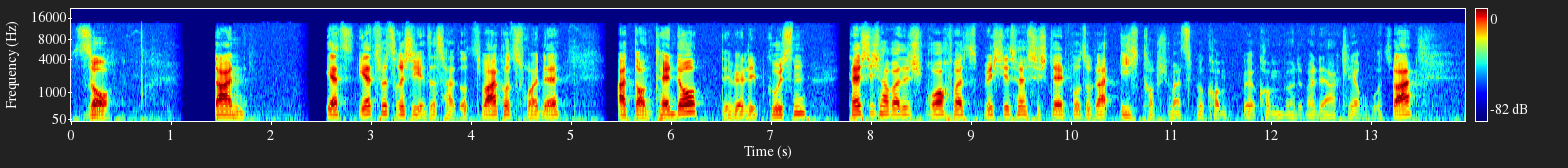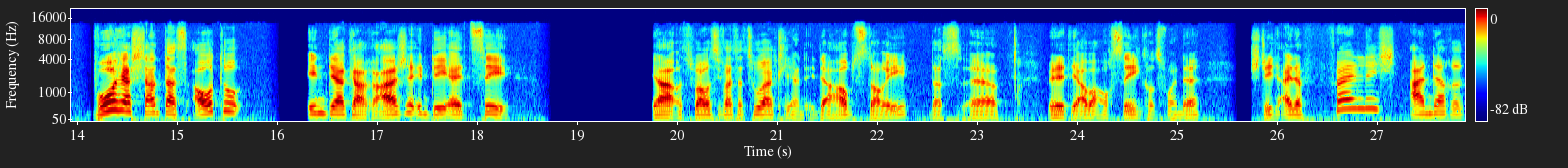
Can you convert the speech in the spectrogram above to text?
So. Dann, jetzt, jetzt es richtig interessant. Und zwar, kurz Freunde, hat Nintendo, den wir lieb grüßen, technischerweise gesprochen, was Wichtiges festgestellt, wo sogar ich Kopfschmerzen bekommen, bekommen würde bei der Erklärung. Und zwar, woher stand das Auto in der Garage in DLC? Ja, und zwar muss ich was dazu erklären. In der Hauptstory, das äh, werdet ihr aber auch sehen, kurz Freunde, steht eine völlig andere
